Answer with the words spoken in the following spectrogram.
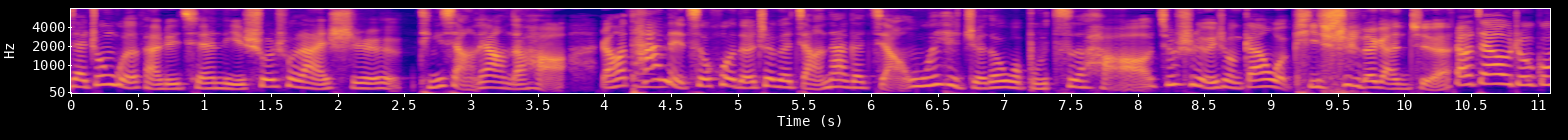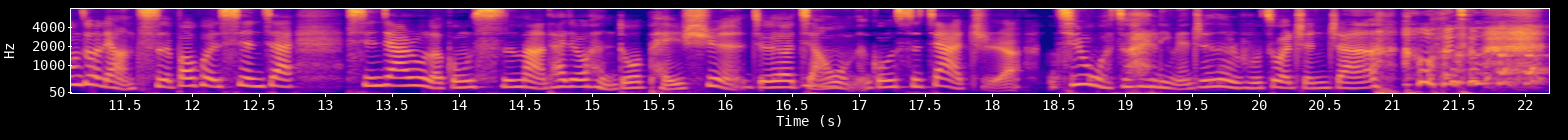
在中国的法律圈里说出来是挺响亮的哈。然后他每次获得这个奖那个奖，我也觉得我不自豪，就是有一种干我屁事的感觉。然后在澳洲工作两次，包括现在新加入了公司嘛，他就有很多培训，就要讲我们公司价值。其实我坐在里面真的如坐针毡，我就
